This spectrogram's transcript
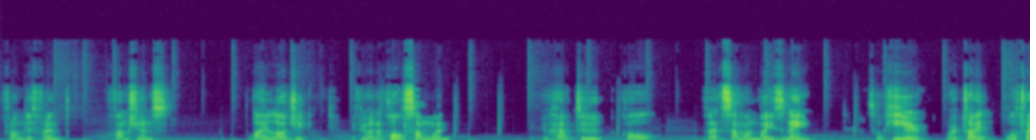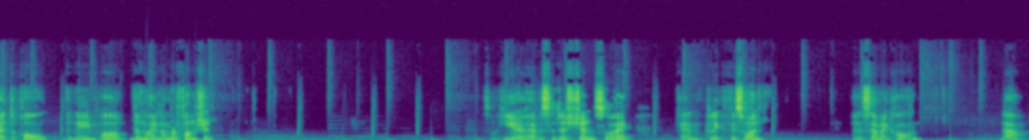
from different functions, by logic, if you want to call someone, you have to call that someone by his name. So here, we'll try, we'll try to call the name of the my number function. So here I have a suggestion, so I can click this one, then semicolon. Now,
